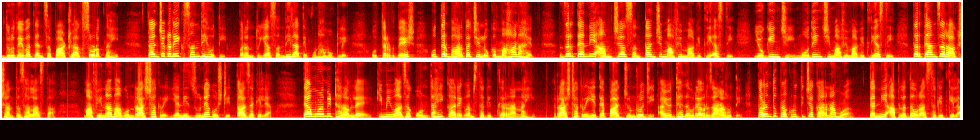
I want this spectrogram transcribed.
दुर्दैव त्यांचा पाठलाग सोडत नाही. त्यांच्याकडे एक संधी होती परंतु या संधीला ते पुन्हा मुकले. उत्तर प्रदेश उत्तर भारताचे लोक महान आहेत. जर त्यांनी आमच्या संतांची माफी मागितली असती योगींची मोदींची माफी मागितली असती तर त्यांचा राग शांत झाला असता. माफी न मागून राज ठाकरे यांनी जुन्या गोष्टी ताज्या केल्या. त्यामुळे मी ठरवलंय की मी माझा कोणताही कार्यक्रम स्थगित करणार नाही. राज ठाकरे येत्या पाच जून रोजी अयोध्या दौऱ्यावर जाणार होते. परंतु प्रकृतीच्या कारणामुळे त्यांनी आपला दौरा स्थगित केला.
